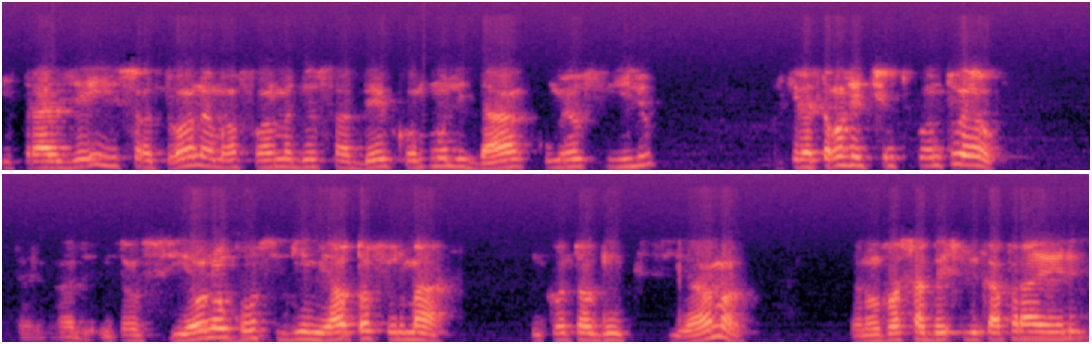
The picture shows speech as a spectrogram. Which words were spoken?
e trazer isso à tona é uma forma de eu saber como lidar com meu filho porque ele é tão retinto quanto eu tá então se eu não conseguir me autoafirmar enquanto alguém que se ama eu não vou saber explicar para ele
